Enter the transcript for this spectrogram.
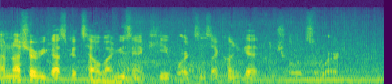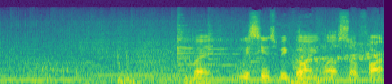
I'm not sure if you guys could tell, but I'm using a keyboard since I couldn't get controls to work but we seem to be going well so far.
